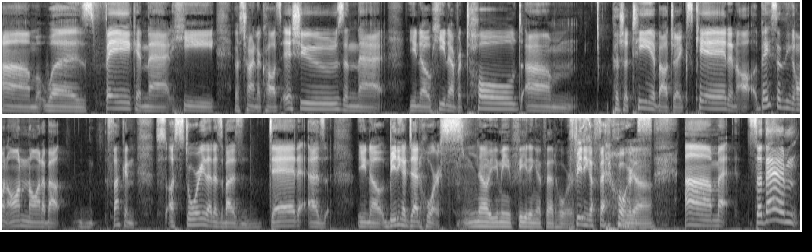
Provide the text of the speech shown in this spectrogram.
um, was fake and that he was trying to cause issues and that you know he never told um, Pusha T about Drake's kid and all, basically going on and on about fucking a story that is about as dead as you know beating a dead horse No, you mean feeding a fed horse. feeding a fed horse. Yeah. Um, so then,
